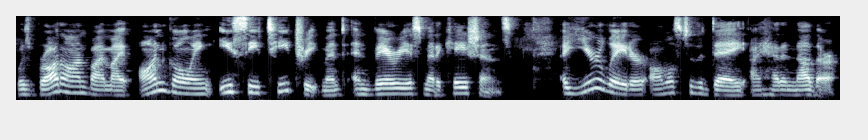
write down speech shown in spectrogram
was brought on by my ongoing ECT treatment and various medications. A year later, almost to the day, I had another.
